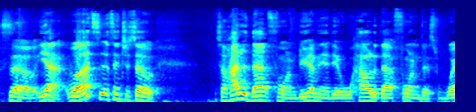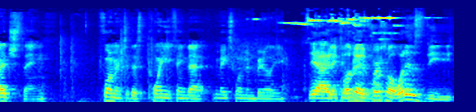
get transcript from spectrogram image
so yeah, well that's that's interesting. So, so how did that form? Do you have any idea how did that form? This wedge thing form into this pointy thing that makes women barely. Yeah. I- Okay. really First of all, what is the?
